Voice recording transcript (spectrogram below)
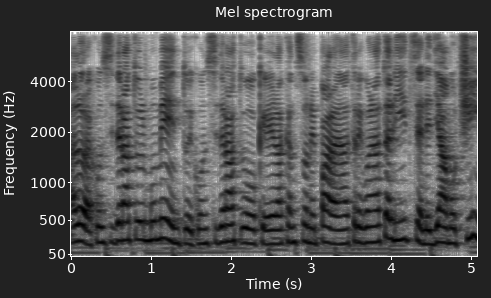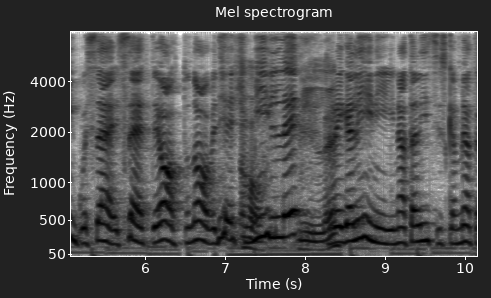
Allora, considerato il momento e considerato che la canzone parla della tregua natalizia, le diamo 5, 6, 7, 8, 9, 10, Oh, 1000 mille. regalini natalizi scambiati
